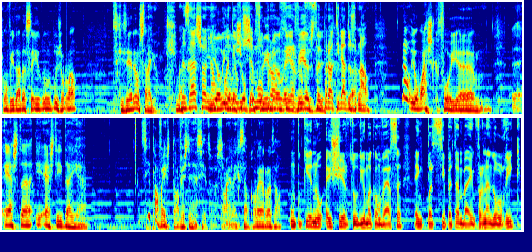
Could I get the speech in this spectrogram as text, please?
convidar a sair do, do jornal. Se quiser, eu saio. Mas acha ou não que quando ele o chamou para o governo de... foi para o tirar do tá. jornal? Não, eu acho que foi uh, esta, esta ideia Sim, talvez, talvez tenha sido. Só ele é que sabe qual é a razão. Um pequeno excerto de uma conversa em que participa também Fernando Ulrich,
